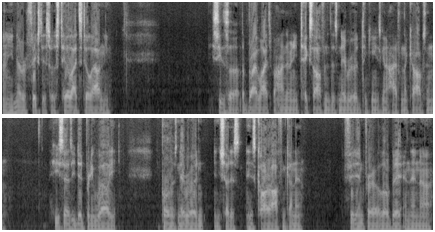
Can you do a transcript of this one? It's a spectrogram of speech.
and he never fixed it, so his taillight's still out, and he he sees uh, the bright lights behind him, and he takes off into this neighborhood, thinking he's going to hide from the cops. And he says he did pretty well. He, he pulled in his neighborhood and, and shut his his car off, and kind of fit in for a little bit, and then uh,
